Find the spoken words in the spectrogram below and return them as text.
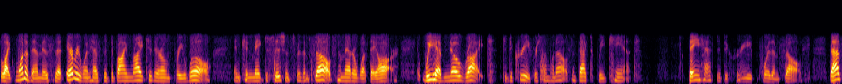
Like one of them is that everyone has the divine right to their own free will and can make decisions for themselves no matter what they are. We have no right to decree for someone else. In fact, we can't. They have to decree for themselves. That's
